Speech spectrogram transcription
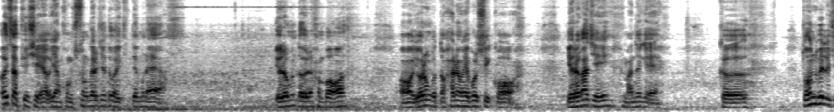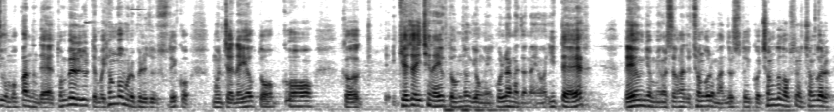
의사표시에 의한 공시통달 제도가 있기 때문에 여러분들 한번 어 요런 것도 활용해 볼 수 있고 여러 가지 만약에 그 돈 빌려주고 못 받는데 돈 빌려줄 때 뭐 현금으로 빌려줄 수도 있고 문자 내역도 없고 그 계좌 이체 내역도 없는 경우에 곤란하잖아요. 이때 내용 증명을 써가지고 증거를 만들 수도 있고 증거가 없으면 증거를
